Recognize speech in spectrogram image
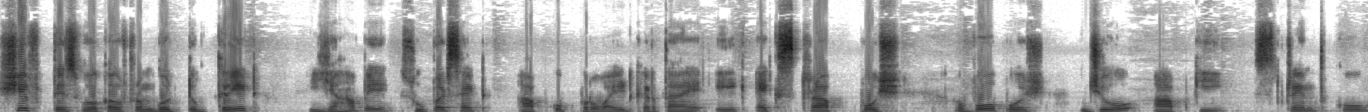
shift this workout from good to great यहाँ पे सुपर सेट आपको प्रोवाइड करता है एक एक्स्ट्रा पुश वो पुश जो आपकी स्ट्रेंथ को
